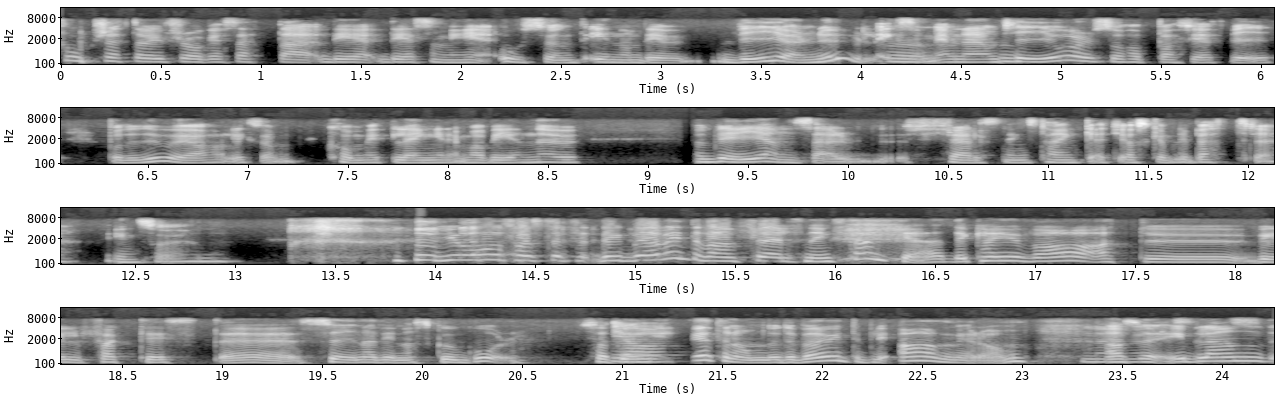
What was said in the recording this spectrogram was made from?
fortsätta att ifrågasätta det, det som är osunt inom det vi gör nu. Liksom. Mm. Jag menar, om mm. tio år så hoppas jag att vi, både du och jag har liksom kommit längre än vad vi är nu. Det blir igen så här frälsningstanke att jag ska bli bättre, insåg jag nu. Jo, fast det, det, behöver inte vara en frälsningstanke. Det kan ju vara att du vill faktiskt eh, syna dina skuggor. Så att ja. du är medveten om det. Du behöver inte bli av med dem. Nej, alltså, ibland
